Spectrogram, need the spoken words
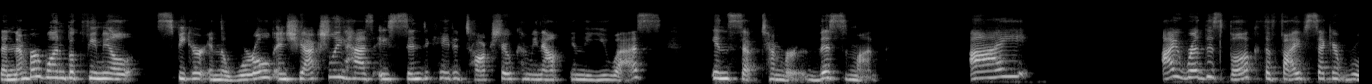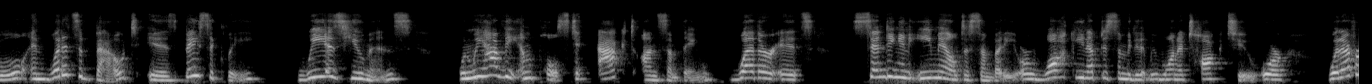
the number one book female speaker in the world. And she actually has a syndicated talk show coming out in the US in September this month. I I read this book, The 5 Second Rule, and what it's about is basically we as humans when we have the impulse to act on something, whether it's sending an email to somebody or walking up to somebody that we want to talk to or whatever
